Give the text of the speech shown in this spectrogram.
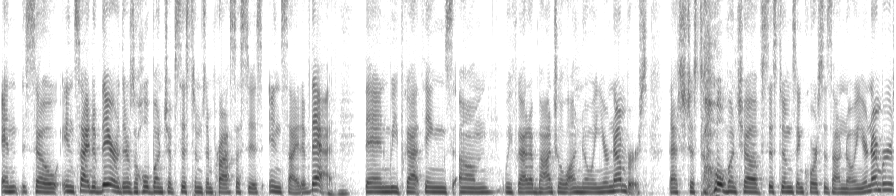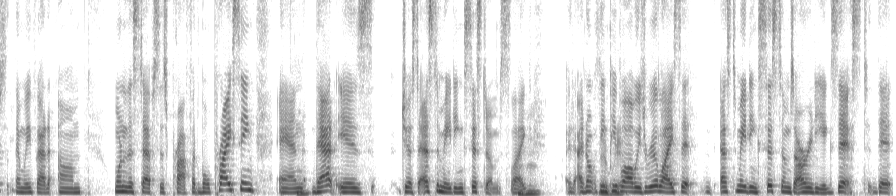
And so inside of there, there's a whole bunch of systems and processes inside of that. Mm-hmm. Then we've got things, um, we've got a module on knowing your numbers. That's just a whole bunch of systems and courses on knowing your numbers. Then we've got um, one of the steps is profitable pricing, and Mm-hmm. that is just estimating systems. Like, I I don't think people always realize that estimating systems already exist that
